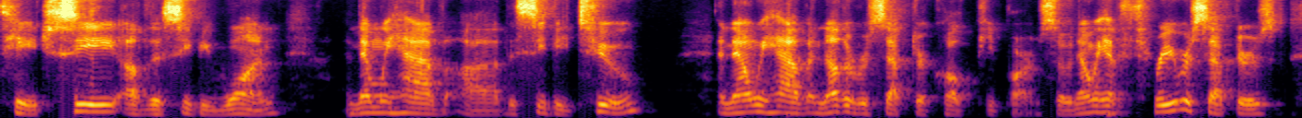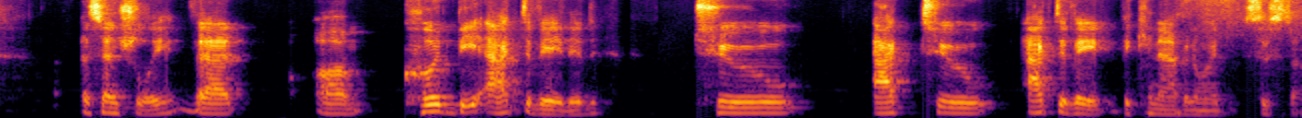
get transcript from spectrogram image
THC of the CB1. And then we have uh, the CB2. And now we have another receptor called PPAR. So now we have three receptors essentially that um, could be activated to act to activate the cannabinoid system.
